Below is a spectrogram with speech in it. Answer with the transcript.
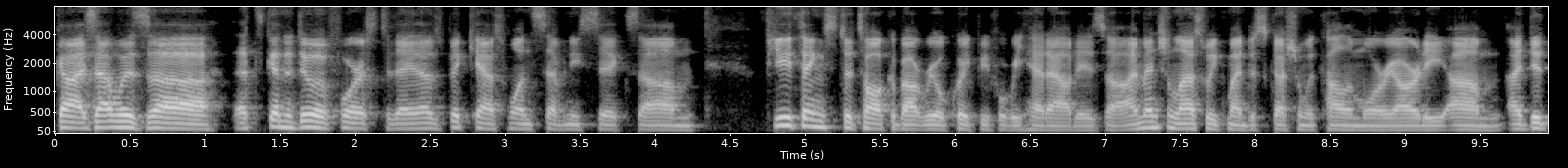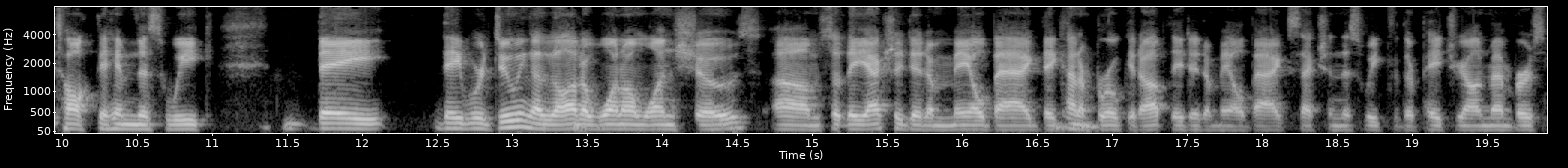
guys. That was uh, that's going to do it for us today. That was Bitcast 176. Um, few things to talk about real quick before we head out is uh, I mentioned last week my discussion with Colin Moriarty. Um, I did talk to him this week. They they were doing a lot of one-on-one shows. Um, so they actually did a mailbag. They kind of broke it up. They did a mailbag section this week for their Patreon members,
